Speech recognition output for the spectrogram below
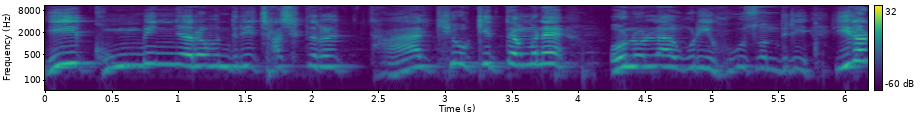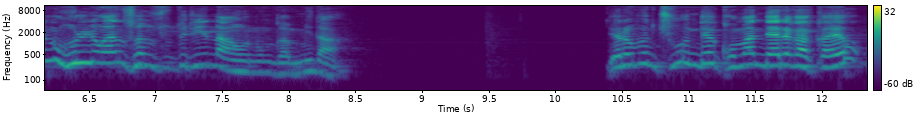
이 국민 여러분들이 자식들을 잘 키웠기 때문에 오늘날 우리 후손들이 이런 훌륭한 선수들이 나오는 겁니다. 여러분 추운데 그만 내려갈까요?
